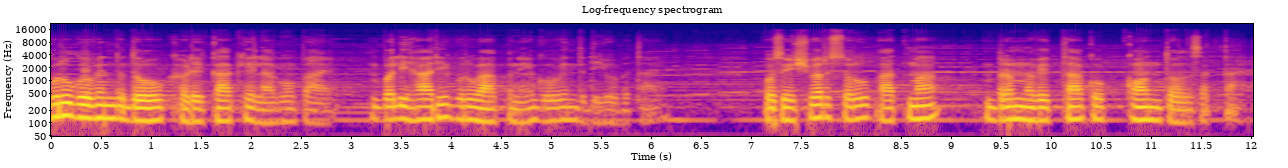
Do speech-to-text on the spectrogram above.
गुरु गोविंद दो खड़े काके लागू पाए, बलिहारी गुरु आपने गोविंद दियो बताए। उस ईश्वर स्वरूप आत्मा ब्रह्मवेत्ता को कौन तोल सकता है?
